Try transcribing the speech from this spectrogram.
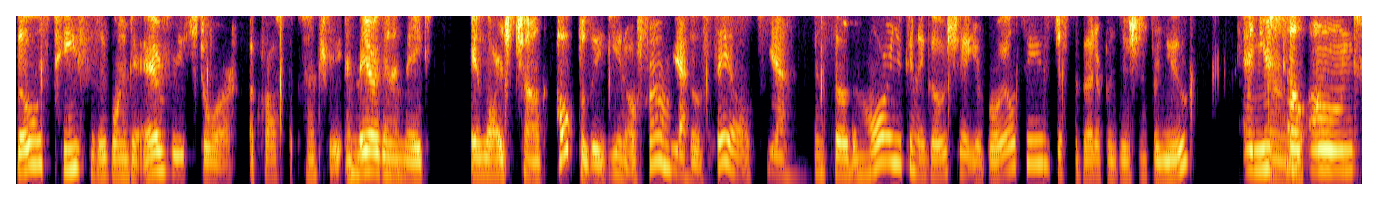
those pieces are going to every store across the country and they are going to make a large chunk, hopefully, you know, from yeah. those sales. Yeah. And so the more you can negotiate your royalties, just the better position for you. And you um, still owned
